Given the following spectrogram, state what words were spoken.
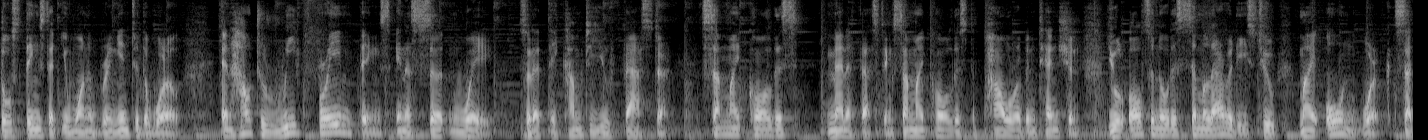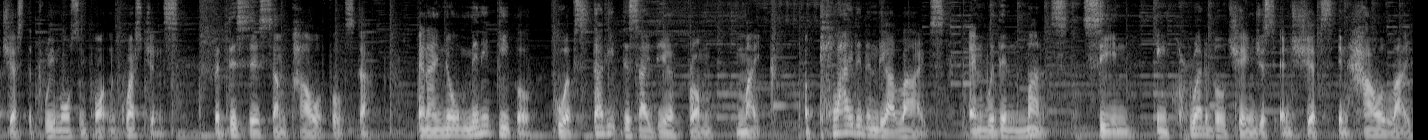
those things that you want to bring into the world, and how to reframe things in a certain way so that they come to you faster. Some might call this manifesting. Some might call this the power of intention. You'll also notice similarities to my own work, such as the three most important questions. But this is some powerful stuff. And I know many people who have studied this idea from Mike, applied it in their lives, and within months seen incredible changes and shifts in how life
